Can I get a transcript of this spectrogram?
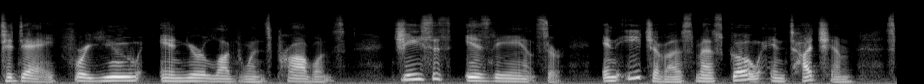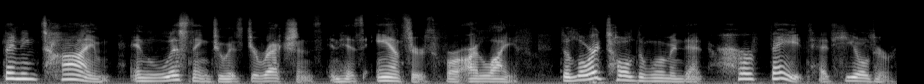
today for you and your loved ones' problems. Jesus is the answer and each of us must go and touch him, spending time in listening to his directions and his answers for our life. The Lord told the woman that her faith had healed her.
